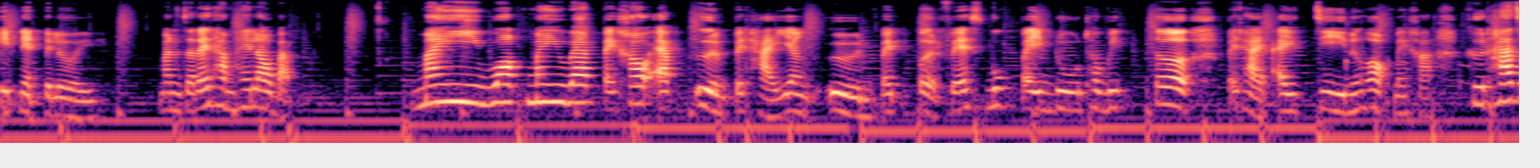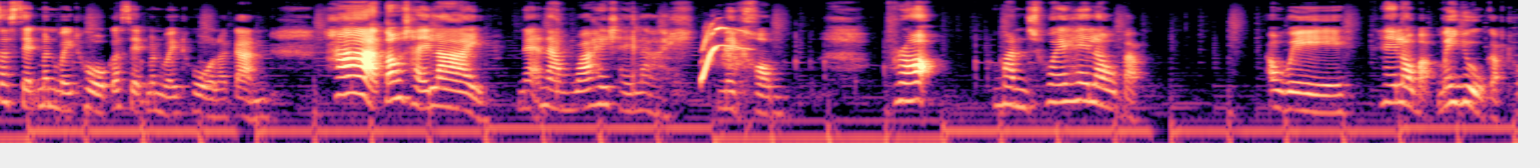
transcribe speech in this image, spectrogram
ปิดเน็ตไปเลย มันจะได้ทำให้เราแบบไม่วอกไม่แวบไปเข้าแอปอื่น ไปถ่ายอย่างอื่น ไปเปิด Facebook ไปดู Twitter ไปถ่าย IG นึกออกไหมคะ คือถ้าจะเซตมันไว้โทรก็เซตมันไว้โทรละกัน ถ้าต้องใช้ไลน์แนะนำว่าให้ใช้ไลน์ในคอม เพราะมันช่วยให้เราแบบ away ให้เราแบบไม่อยู่กับโท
